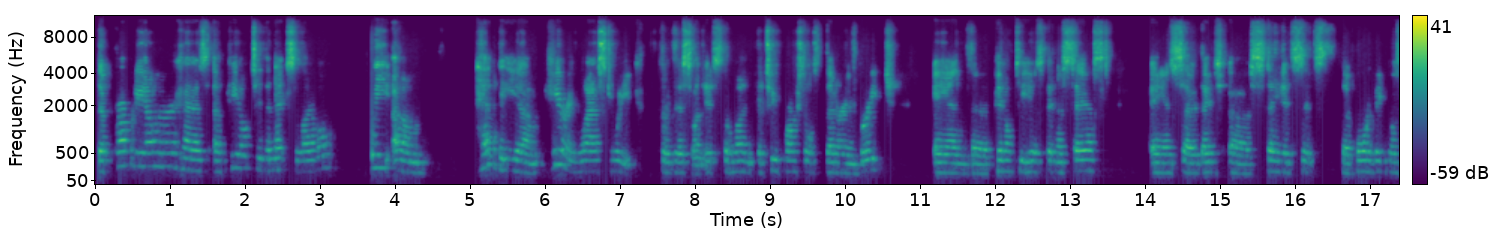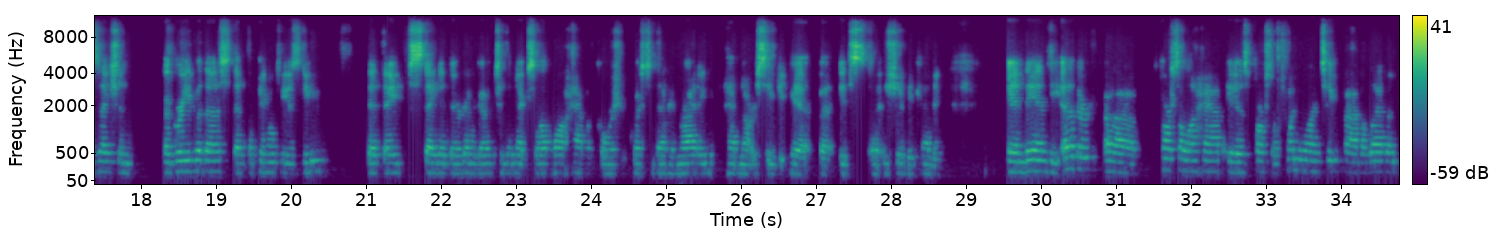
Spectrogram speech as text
The property owner has appealed to the next level. We, um, had the, um, hearing last week for this one. It's the one, the two parcels that are in breach and the penalty has been assessed. And so they've uh, stated since the Board of Equalization agreed with us that the penalty is due, that they stated they're gonna go to the next level. I have, of course, requested that in writing, have not received it yet, but it's, uh, it should be coming. And then the other uh, parcel I have is parcel twenty-one two five eleven.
